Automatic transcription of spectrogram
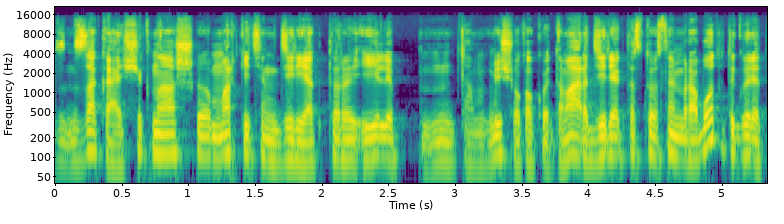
заказчик наш, маркетинг-директор или там еще какой-то арт-директор, который с нами работает, и говорит,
